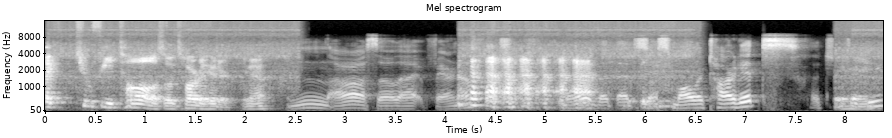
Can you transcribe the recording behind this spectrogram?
Like two feet tall, so it's hard to hit her. You know. Mm, oh, so that fair enough. That's, you that, that's a smaller target. That's Mhm. tricky.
